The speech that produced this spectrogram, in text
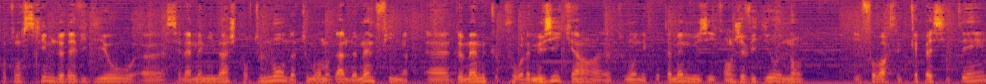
quand on stream de la vidéo, euh, c'est la même image pour tout le monde. Tout le monde regarde le même film. Euh, de même que pour la musique, hein, tout le monde écoute la même musique. En jeu vidéo, non. Il faut avoir cette capacité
